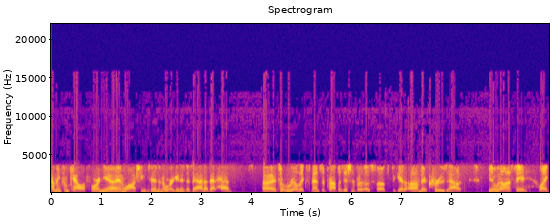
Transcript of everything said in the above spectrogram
coming from California and Washington and Oregon and Nevada that had uh, it's a real expensive proposition for those folks to get um, their crews out. You know, we honestly like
